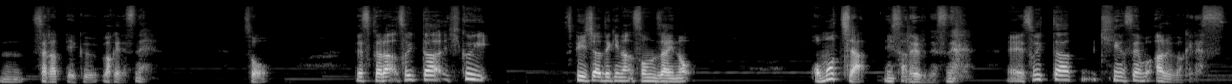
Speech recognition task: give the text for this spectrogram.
ん、うん、下がっていくわけですね。そう。ですから、そういった低いスピーチャー的な存在のおもちゃにされるですね。えー、そういった危険性もあるわけです。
